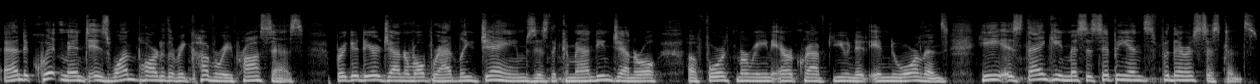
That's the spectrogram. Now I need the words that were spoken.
and equipment is one part of the recovery process. Brigadier General Bradley James is the commanding general of 4th Marine Aircraft Unit in New Orleans. He is thanking Mississippians for their assistance.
